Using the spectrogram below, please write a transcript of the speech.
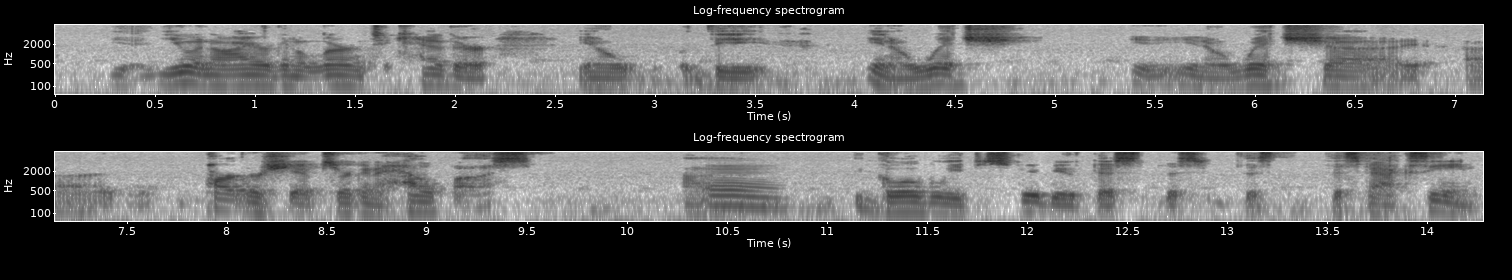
you and I are going to learn together, you know, the, you know, which, you know, which uh, uh, partnerships are going to help us uh, mm. globally distribute this, this, this, this vaccine.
